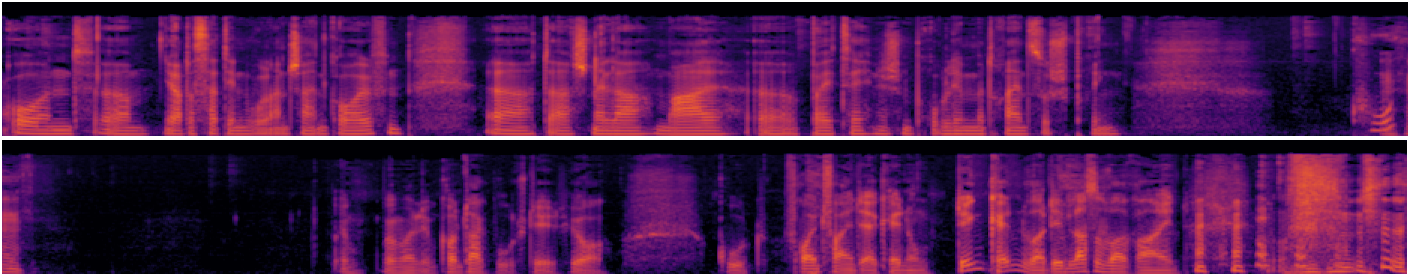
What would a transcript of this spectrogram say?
Und ähm, ja, das hat denen wohl anscheinend geholfen, äh, da schneller mal äh, bei technischen Problemen mit reinzuspringen. Cool. Im- Wenn man im Kontaktbuch steht, ja. Gut. Freund-Feind-Erkennung. Den kennen wir, den lassen wir rein.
